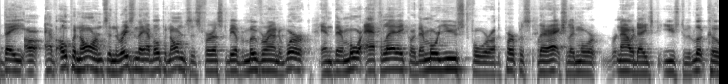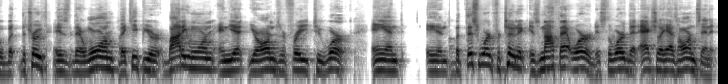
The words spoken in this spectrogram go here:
they are have open arms, and the reason they have open arms is for us to be able to move around and work, and they're more athletic or they're more used for uh, the purpose. They're actually more nowadays used to look cool, but the truth is they're warm. They keep your body warm, and yet your arms are free to work. And and but this word for tunic is not that word. It's the word that actually has arms in it.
